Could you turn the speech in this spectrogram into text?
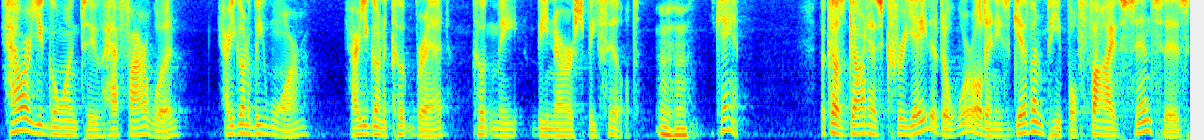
how are you going to have firewood? How are you going to be warm? How are you going to cook bread, cook meat, be nourished, be filled? Mm-hmm. You can't. Because God has created a world and He's given people five senses.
